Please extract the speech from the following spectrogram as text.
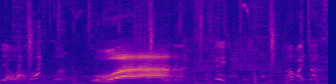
One ball. Wow! Okay, now my chance.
